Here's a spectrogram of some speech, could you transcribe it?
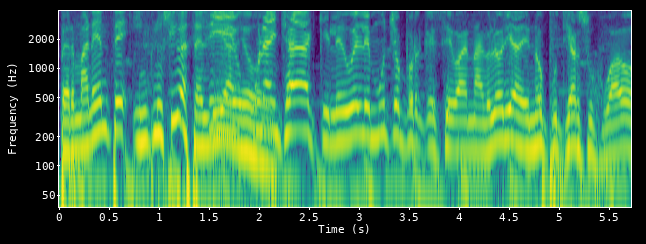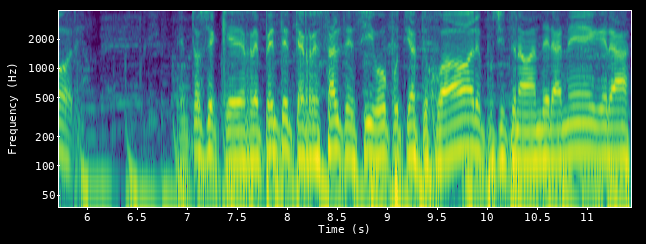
permanente, inclusive hasta el Sí, día de hoy. una hinchada que le duele mucho porque se vanagloria de no putear sus jugadores. Entonces que de repente te resalten, sí, vos puteaste jugadores, pusiste una bandera negra,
